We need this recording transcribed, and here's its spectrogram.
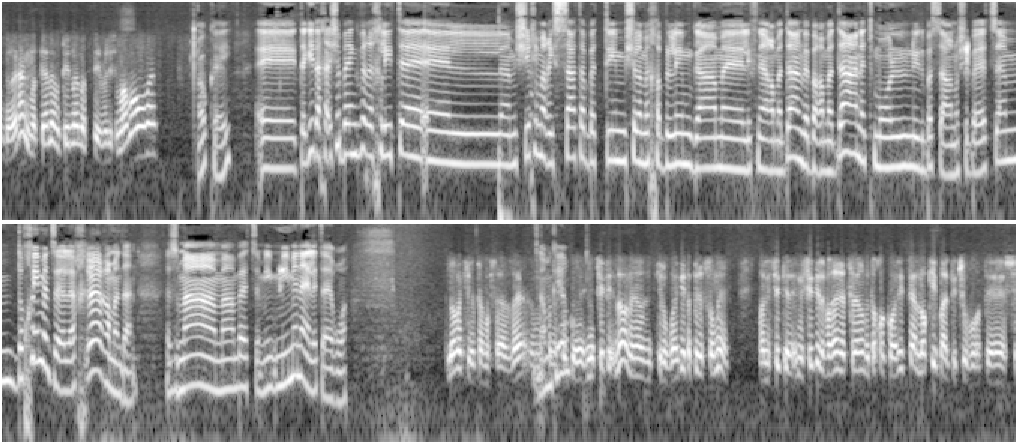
אני מציע להמתין לנשיא ולשמוע מה הוא אומר. אוקיי. תגיד, אחרי שבן גביר החליט uh, uh, להמשיך עם הריסת הבתים של המחבלים גם לפני הרמדאן וברמדאן, אתמול התבשרנו שבעצם דוחים את זה לאחרי הרמדאן. אז מה, מה בעצם, מי, מי מנהל את האירוע? לא מכיר את הנושא הזה. לא מכיר? ניסיתי, לא, אני, כאילו ראיתי את הפרסומים. אבל ניסיתי, ניסיתי לברר אצלנו בתוך הקואליציה, לא קיבלתי תשובות. ש...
